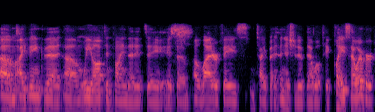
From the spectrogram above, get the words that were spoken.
um, I think that um, we often find that it's a it's a, a latter phase type initiative that will take place. However,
